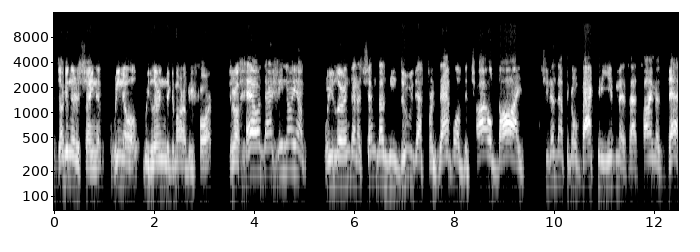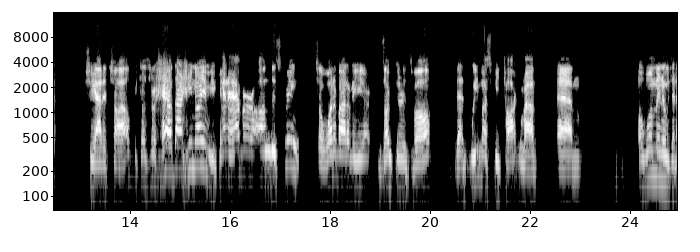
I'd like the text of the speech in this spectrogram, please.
Zogan the Rishonim, we know, we learned the Gemara before. We learned that Hashem doesn't do that. For example, if the child dies, she doesn't have to go back to the Yibam at that time of death. She had a child because. You can't have her on the string. So what about over here? Zog the Ritva, that we must be talking about um, a woman who's an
